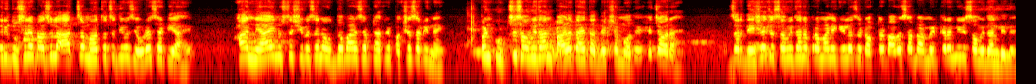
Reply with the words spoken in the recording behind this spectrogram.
तरी दुसऱ्या बाजूला आजचा महत्त्वाचा दिवस एवढ्यासाठी आहे. हा न्याय नुसतं शिवसेना उद्धव बाळासाहेब ठाकरे पक्षासाठी नाही पण कुठचे संविधान पाळत आहेत अध्यक्ष महोदय ह्याच्यावर आहे. जर देशाच्या संविधानाप्रमाणे गेलं जर डॉक्टर बाबासाहेब आंबेडकरांनी जे संविधान दिले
